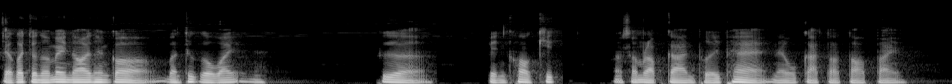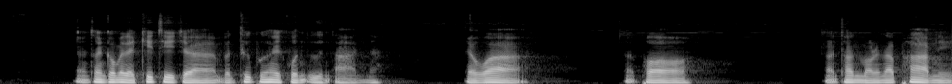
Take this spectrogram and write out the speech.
แต่ก็จำนวนไม่น้อยท่านก็บันทึกเอาไว้นะเพื่อเป็นข้อคิดสำหรับการเผยแพร่ในโอกาสต่อๆไปท่านก็ไม่ได้คิดที่จะบันทึกเพื่อให้คนอื่นอ่านนะแต่ว่าพอท่านมรณภาพนี่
